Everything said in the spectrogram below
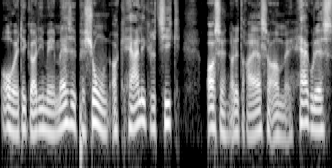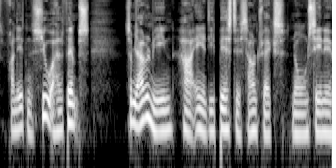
og det gør de med en masse passion og kærlig kritik, også når det drejer sig om Hercules fra 1997, som jeg vil mene har en af de bedste soundtracks nogensinde.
